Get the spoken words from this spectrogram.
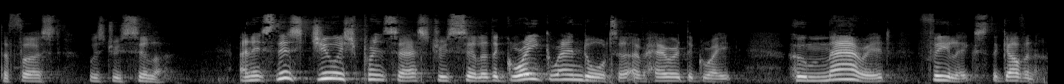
the first, was Drusilla. And it's this Jewish princess, Drusilla, the great granddaughter of Herod the Great, who married Felix, the governor.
